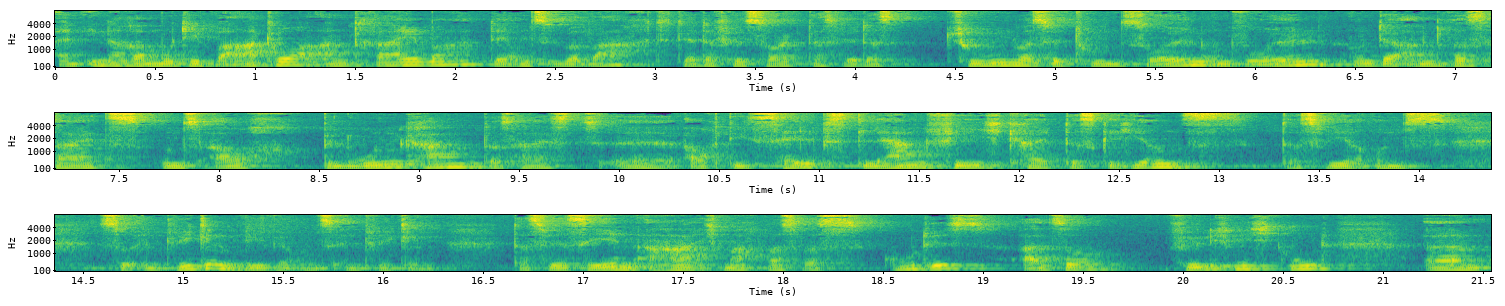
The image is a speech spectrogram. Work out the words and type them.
ein innerer Motivator, Antreiber, der uns überwacht, der dafür sorgt, dass wir das tun, was wir tun sollen und wollen und der andererseits uns auch belohnen kann. Das heißt, äh, auch die Selbstlernfähigkeit des Gehirns, dass wir uns so entwickeln, wie wir uns entwickeln. Dass wir sehen, aha, ich mache was, was gut ist, also fühle ich mich gut ähm,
